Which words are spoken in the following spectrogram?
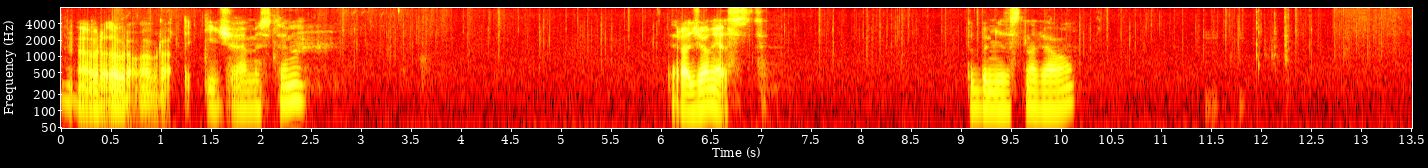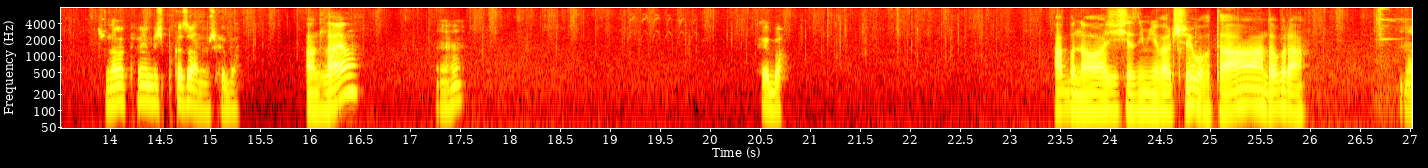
Dobra, dobra, dobra. Idziemy z tym. Teraz on jest? To by mnie zastanawiało. Na mapie powinien być pokazany już chyba. On Lion? Mhm. Chyba. A, bo na oazie się z nim nie walczyło. Ta, dobra. No.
